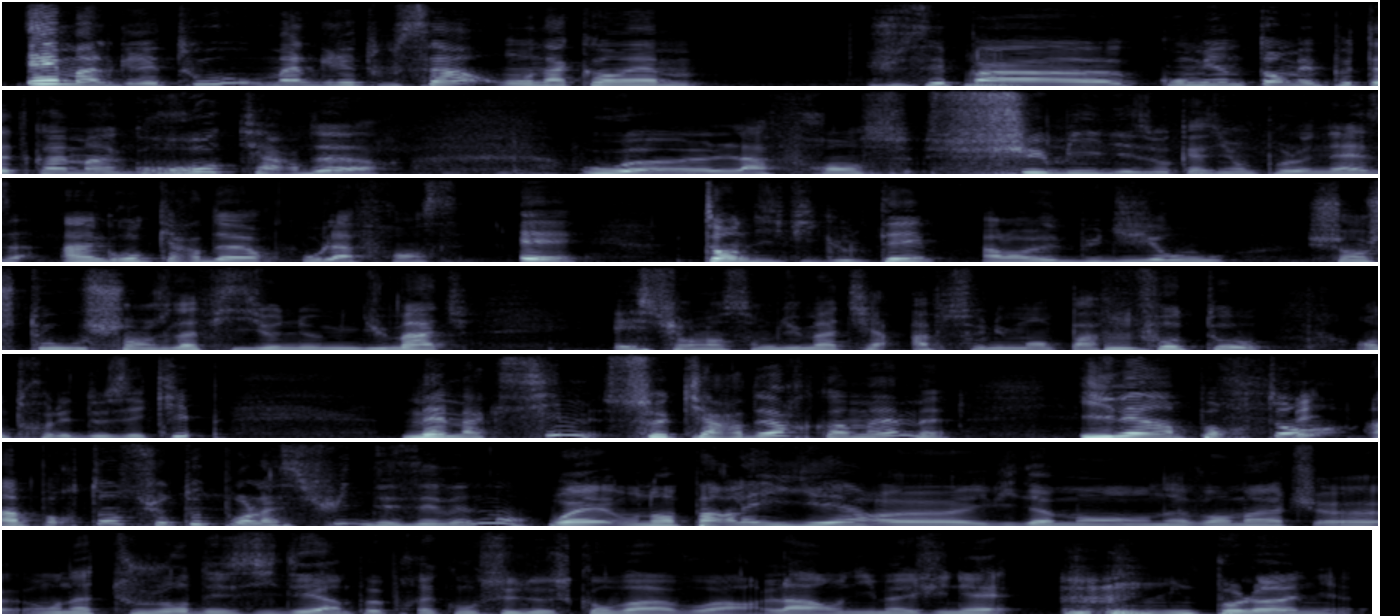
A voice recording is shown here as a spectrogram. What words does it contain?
Et malgré tout, malgré tout ça, on a quand même, je ne sais pas mm. combien de temps, mais peut-être quand même un gros quart d'heure où la France subit des occasions polonaises, un gros quart d'heure où la France est tant de difficultés. Alors le but de Giroud change tout, change la physionomie du match. Et sur l'ensemble du match, il n'y a absolument pas mm. photo entre les deux équipes. Mais Maxime, ce quart d'heure quand même, il est important, important surtout pour la suite des événements. Ouais, on en parlait hier, euh, évidemment, en avant-match. Euh, on a toujours des idées un peu préconçues de ce qu'on va avoir. Là, on imaginait une Pologne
